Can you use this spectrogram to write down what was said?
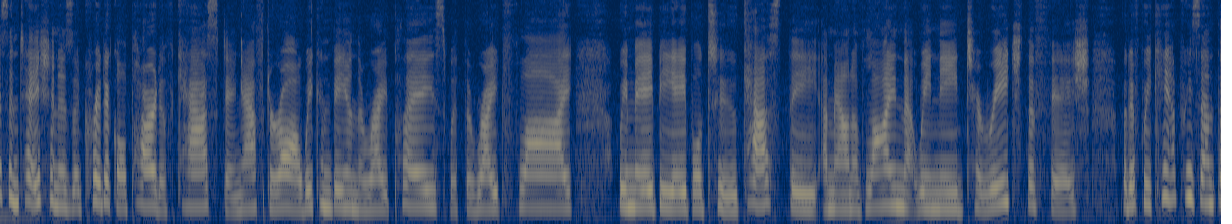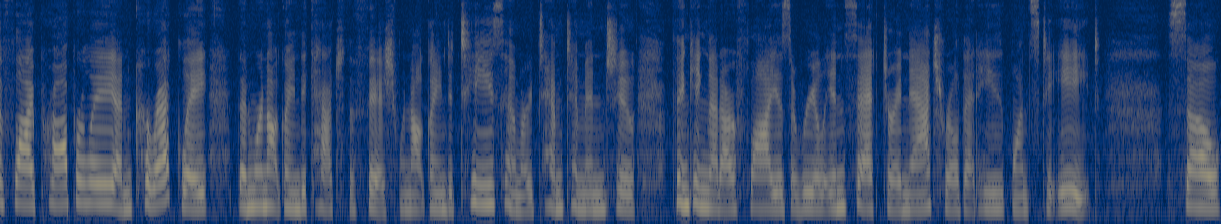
presentation is a critical part of casting. After all, we can be in the right place with the right fly. We may be able to cast the amount of line that we need to reach the fish, but if we can't present the fly properly and correctly, then we're not going to catch the fish. We're not going to tease him or tempt him into thinking that our fly is a real insect or a natural that he wants to eat. So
